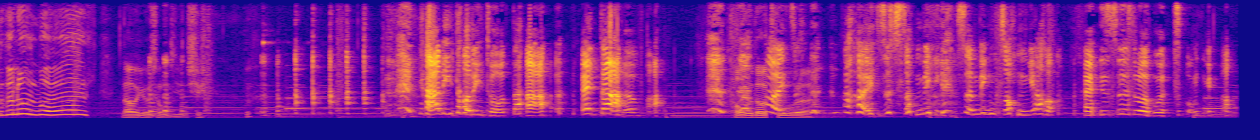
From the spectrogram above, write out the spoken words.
我的论文，然后又冲进去，压力到底多大？太大了吧？头都 秃了。到底是生命生命重要，还是论文重要？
